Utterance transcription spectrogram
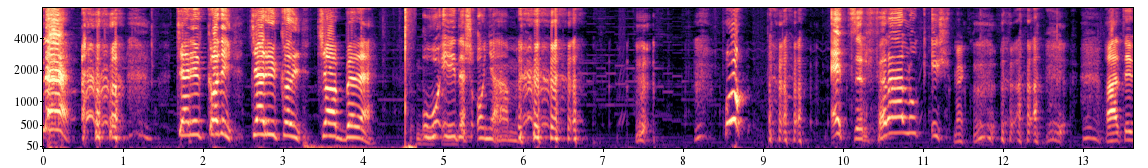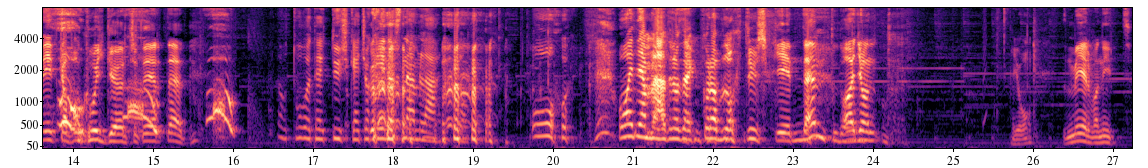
Ne! Gyerünk, Kodi! Gyerünk, Kodi! Csap bele! Ó, édes anyám! Egyszer felállok, és meg... Hát én itt kapok úgy görcsöt, érted? Ott volt egy tüske, csak én ezt nem láttam. Ó, Hogy nem látod az ekkora blokk tüskét? Nem tudom. Agyon... Jó. Miért van itt?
